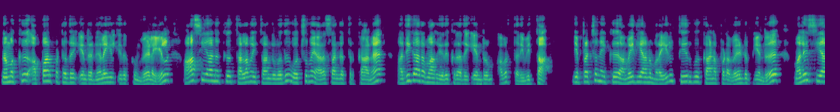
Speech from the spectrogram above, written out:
நமக்கு அப்பாற்பட்டது என்ற நிலையில் இருக்கும் வேளையில் ஆசியானுக்கு தலைமை தாங்குவது ஒற்றுமை அரசாங்கத்திற்கான அதிகாரமாக இருக்கிறது என்றும் அவர் தெரிவித்தார். இப்பிரச்சினைக்கு அமைதியான முறையில் தீர்வு காணப்பட வேண்டும் என்று மலேசியா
